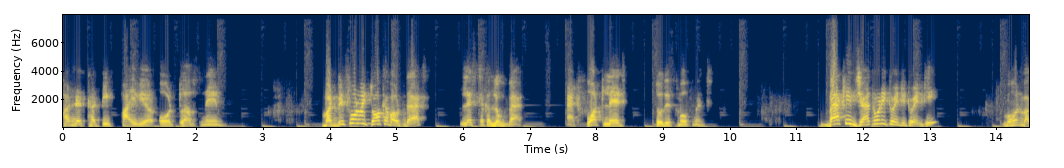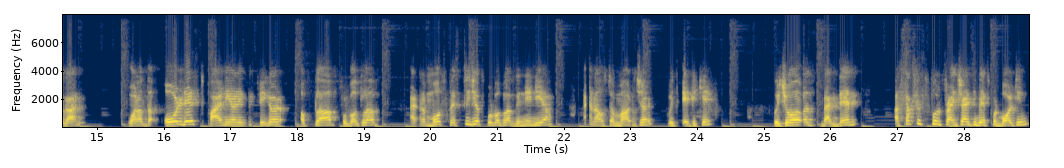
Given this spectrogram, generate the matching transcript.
135 year old club's name. But before we talk about that, let's take a look back at what led to this movement. Back in January 2020, Mohun Bagan, one of the oldest pioneering figure of club, football club, and the most prestigious football clubs in India, announced a merger with ATK, which was back then a successful franchise-based football team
